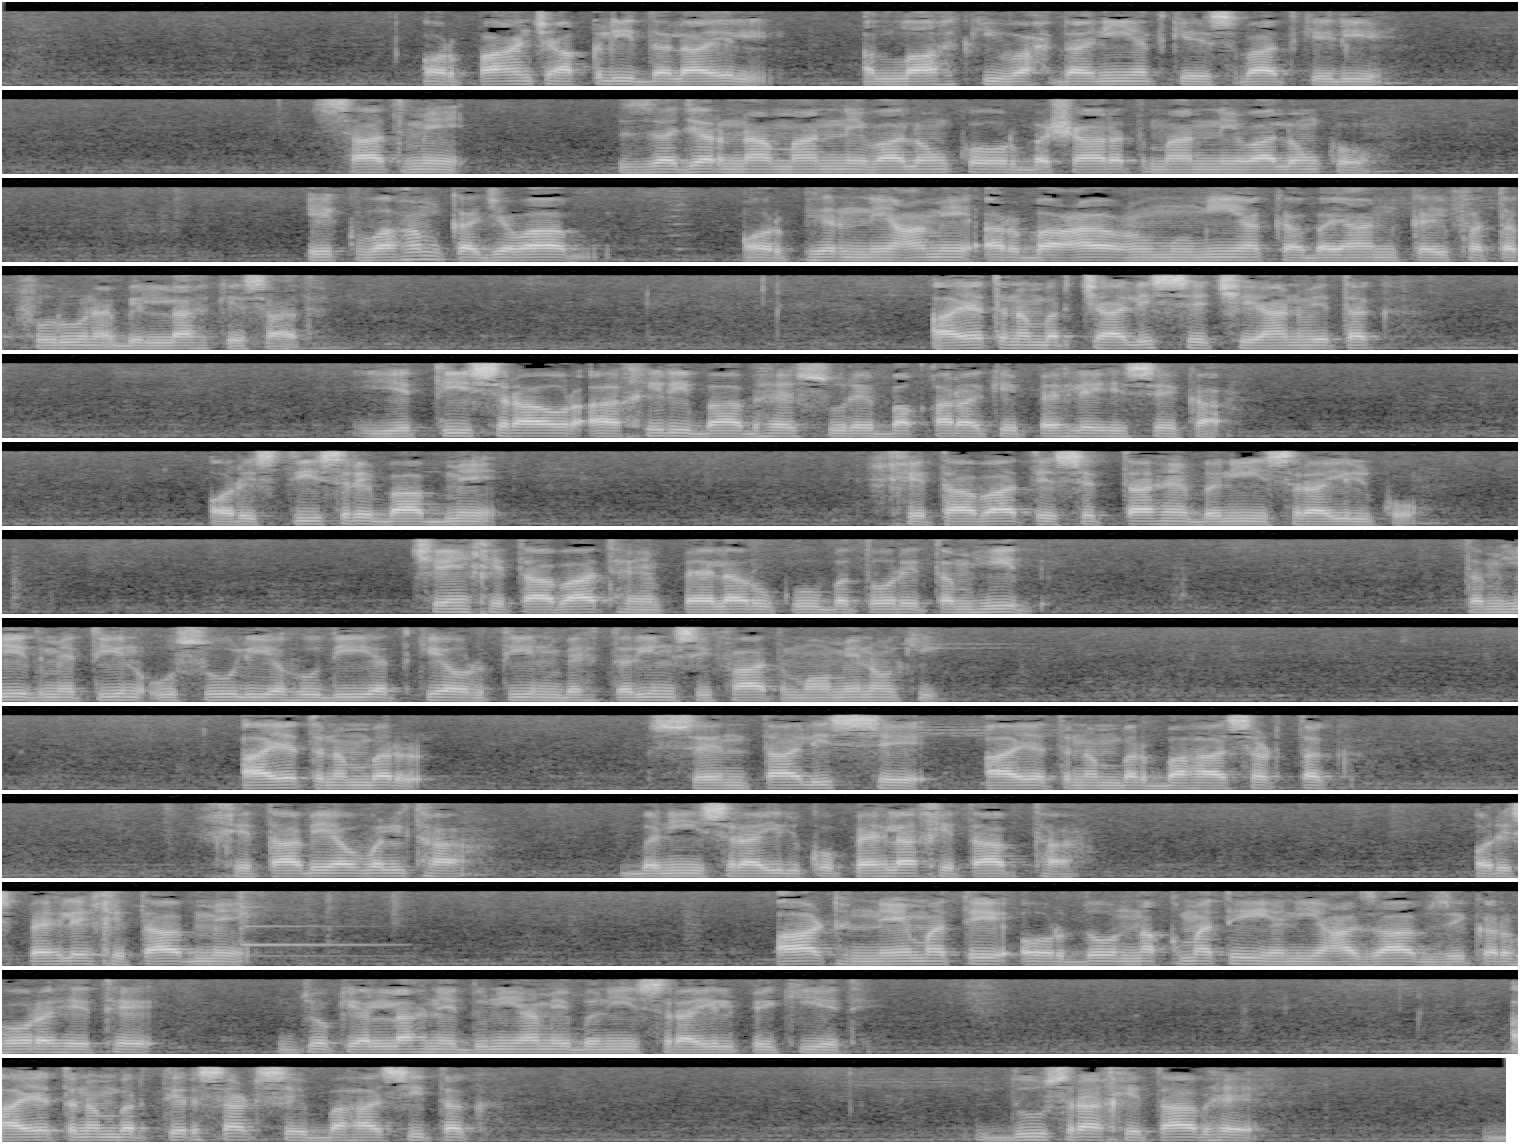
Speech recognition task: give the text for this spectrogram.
اور پانچ عقلی دلائل اللہ کی وحدانیت کے اس بات کے لیے۔ ساتھ میں زجر نہ ماننے والوں کو اور بشارت ماننے والوں کو۔ ایک وہم کا جواب اور پھر نعام اربع عمومیہ کا بیان کئی فتق فرون باللہ کے ساتھ۔ آیت نمبر چالیس سے چھیانوے تک۔ یہ تیسرا اور آخری باب ہے سورہ بقرہ کے پہلے حصے کا۔ اور اس تیسرے باب میں خطابات ستہ ہیں بنی اسرائیل کو۔ چھ خطابات ہیں، پہلا رکو بطور تمہید۔ تمہید میں تین اصول یہودیت کے اور تین بہترین صفات مومنوں کی۔ آیت نمبر سینتالیس سے آیت نمبر بہاسٹھ تک خطاب اول تھا، بنی اسرائیل کو پہلا خطاب تھا اور اس پہلے خطاب میں آٹھ نعمتیں اور دو نقمتیں یعنی عذاب ذکر ہو رہے تھے جو کہ اللہ نے دنیا میں بنی اسرائیل پہ کیے تھے۔ آیت نمبر ترسٹھ سے بہاسی تک دوسرا خطاب ہے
